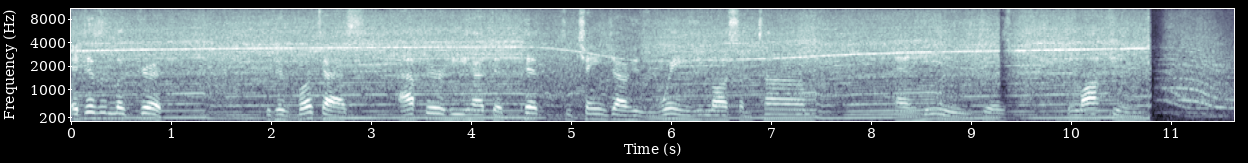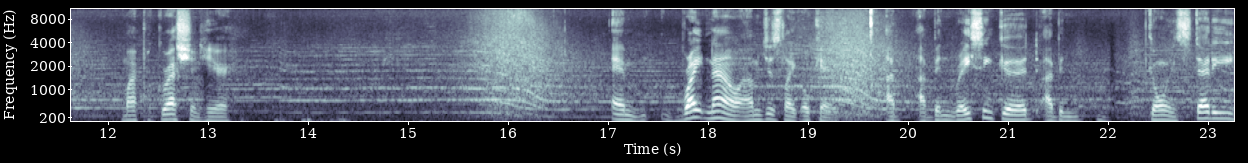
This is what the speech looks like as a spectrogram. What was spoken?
it doesn't look good because Bottas, after he had to pit to change out his wing, he lost some time and he is just blocking my progression here. And right now, I'm just like, okay, I've, I've been racing good. I've been going steady.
